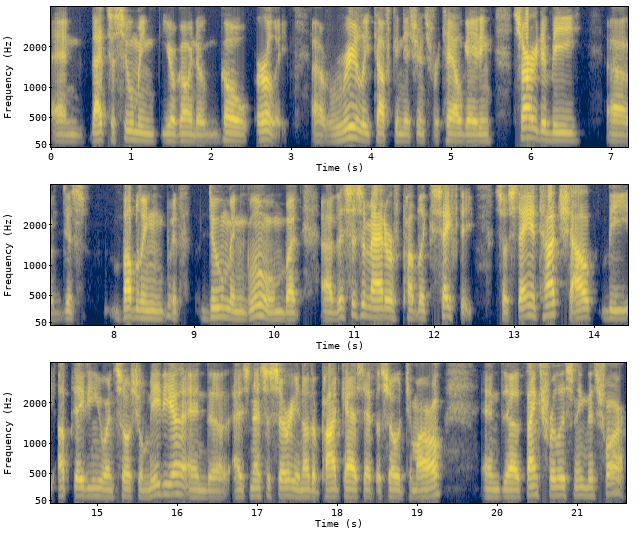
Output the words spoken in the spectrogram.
And that's assuming you're going to go early. Uh, really tough conditions for tailgating. Sorry to be uh, just bubbling with doom and gloom, but uh, this is a matter of public safety. So stay in touch. I'll be updating you on social media and, uh, as necessary, another podcast episode tomorrow. And uh, thanks for listening this far.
